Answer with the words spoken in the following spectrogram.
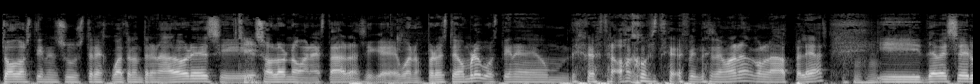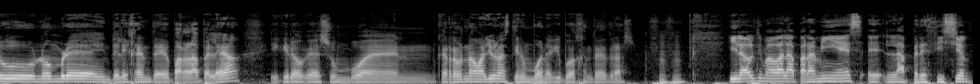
todos tienen sus 3, 4 entrenadores y Sí. solos no van a estar, así que bueno, pero este hombre pues tiene un trabajo este fin de semana con las peleas y debe ser un hombre inteligente para la pelea y creo que es un buen... que Raúl Navallunas tiene un buen equipo de gente detrás. Y la última bala para mí es eh, la precisión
